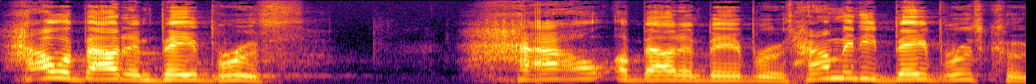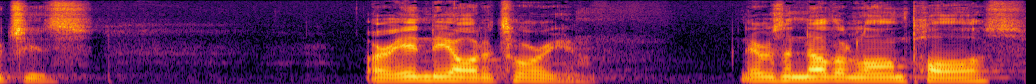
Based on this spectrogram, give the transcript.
How about in Babe Ruth? How about in Babe Ruth? How many Babe Ruth coaches are in the auditorium? There was another long pause.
